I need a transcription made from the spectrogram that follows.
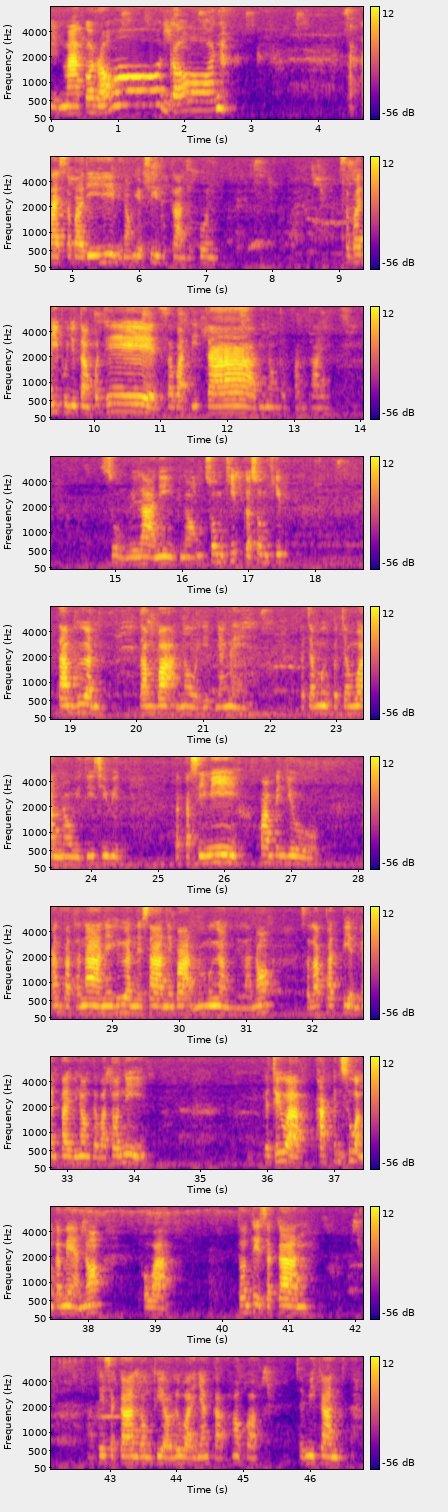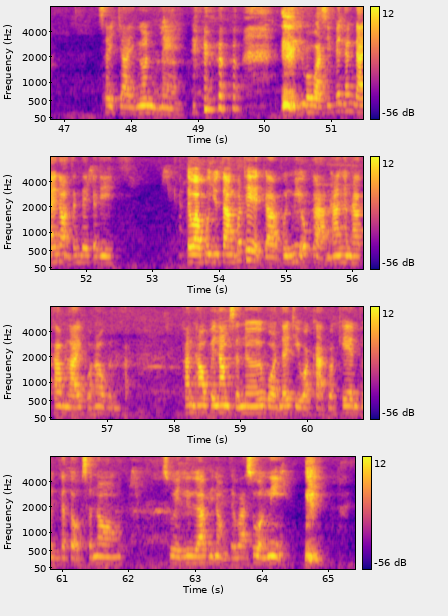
ตื่นมาก็ร้อนร้อนทักทายสบายดีพี่น้องเอฟซีทุกท่านทุกคน สบายดีผู้อยู่ต่างประเทศ สวัสดีจ้า พี่น้องทางฝั่งไทยส่วงเวลานี้พี่น้องส้มคลิปกับส้มคลิป ตามเพื่อนตามบ้านเนาะเฮ็ดยังแหน่ประจำมือประจำวันเนาะวิถีชีวิตแล้วก็สิมีความเป็นอยู่ การพัฒนาในเฮือนในซานในบ้านในเมืองนี่ล่ะเนาะสลับพัดเปลี่ยนกันไปพี่น้องแต่ว่าตอนนี้ก็ถือว่าพักเป็นช่วงกับแม่นเนาะเพราะว่าตอนเทศกาลเทศกาลท่องเที่ยวหรือว่ายังกะเฮาก็จะมีการใส่ใจเงินแหน่บ่ว่าสิเป็นทั้งใดเนาะทั้งใดก็ดี แต่ว่าผู้อยู่ต่างประเทศก็เพิ่นมีโอกาสหาเงินหาคำหลายกว่าเฮาเพิ่นค่ะ คันเฮาไปนำเสนอบอนได้ที่ว่าขาดว่าแค้นเพิ่นก็ตอบสนองช่วยเหลือพี่น้องแต่ว่าช่วงนี้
